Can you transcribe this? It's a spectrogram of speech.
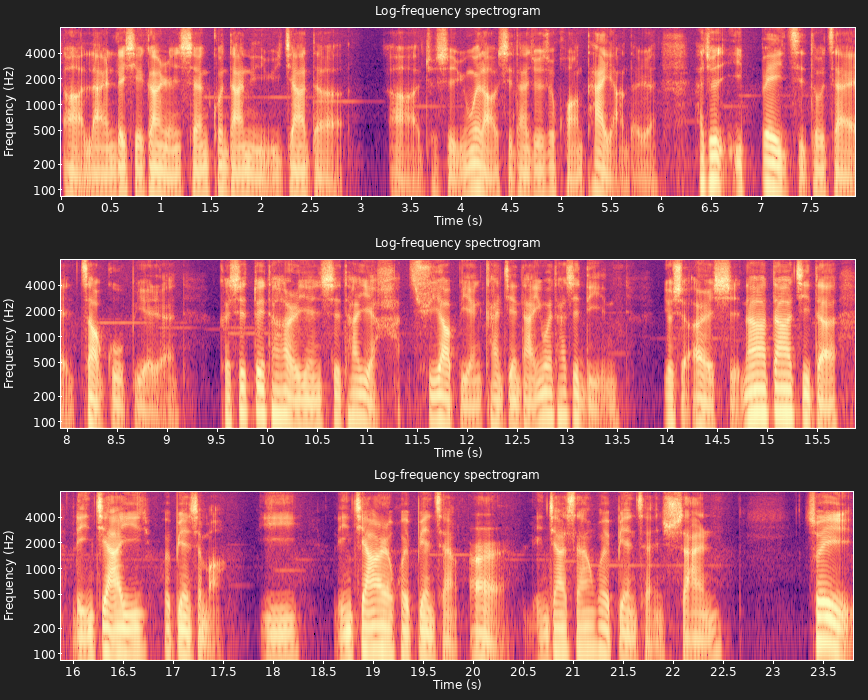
啊，懒人的斜杠人生昆达里瑜伽的啊，就是云蔚老师，他就是黄太阳的人，他就一辈子都在照顾别人。可是对他而言，是他也需要别人看见他，因为他是零，又是二十。那大家记得，零加一会变什么？一，零加二会变成二，零加三会变成三。所以。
